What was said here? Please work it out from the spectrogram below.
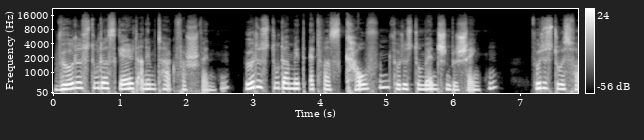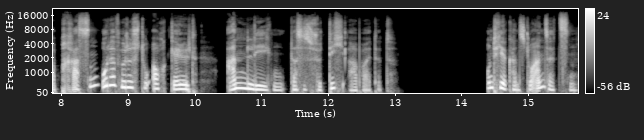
Würdest du das Geld an dem Tag verschwenden? Würdest du damit etwas kaufen? Würdest du Menschen beschenken? Würdest du es verprassen? Oder würdest du auch Geld anlegen, dass es für dich arbeitet? Und hier kannst du ansetzen.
